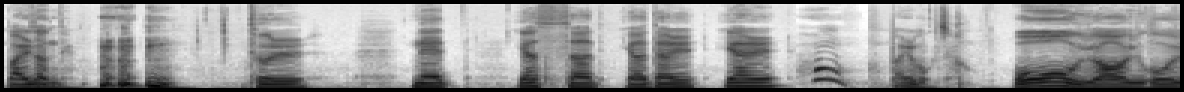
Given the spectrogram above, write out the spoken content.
말도 안돼 둘, 넷, 여섯, 여덟, 열. 어, 빨리 먹자. 오, 야, 이거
